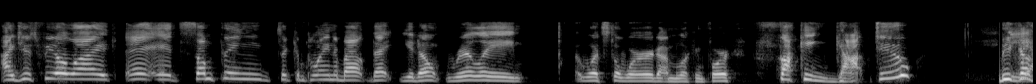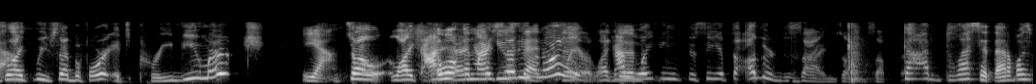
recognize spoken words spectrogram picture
I just feel like it's something to complain about that you don't really. What's the word I'm looking for? Fucking got to. Because Yeah. like we've said before, it's preview merch. Yeah. So, like I, Well, and like I you said, said, even the- earlier, like I'm the- waiting to see if the other designs on something. God bless it. That was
